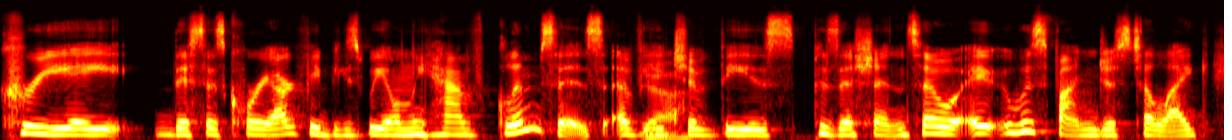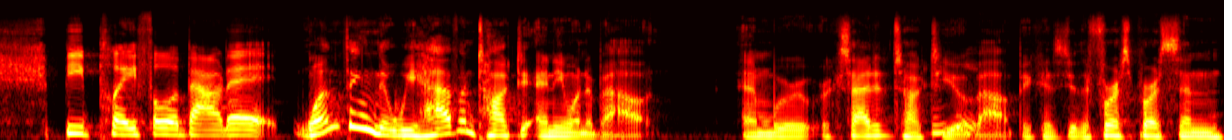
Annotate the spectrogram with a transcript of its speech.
create this as choreography because we only have glimpses of each of these positions. So it, it was fun just to like be playful about it. One thing that we haven't talked to anyone about, and we're excited to talk to you mm. about because you're the first person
